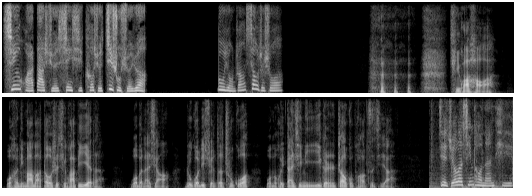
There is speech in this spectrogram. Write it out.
清华大学信息科学技术学院。陆永章笑着说：“呵呵呵，清华好啊！我和你妈妈都是清华毕业的。我本来想如果你选择出国，我们会担心你一个人照顾不好自己啊。解决了心头难题，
